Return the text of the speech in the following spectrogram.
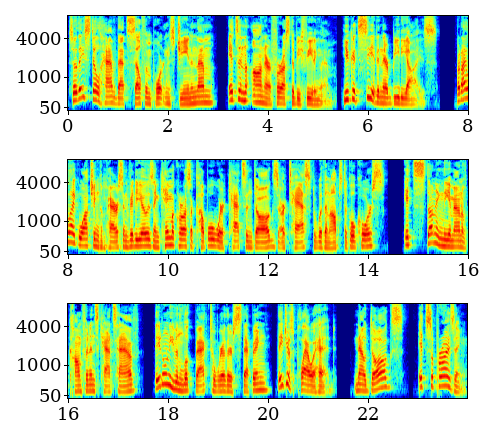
so they still have that self importance gene in them. It's an honor for us to be feeding them. You could see it in their beady eyes. But I like watching comparison videos and came across a couple where cats and dogs are tasked with an obstacle course. It's stunning the amount of confidence cats have. They don't even look back to where they're stepping, they just plow ahead. Now, dogs, it's surprising.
